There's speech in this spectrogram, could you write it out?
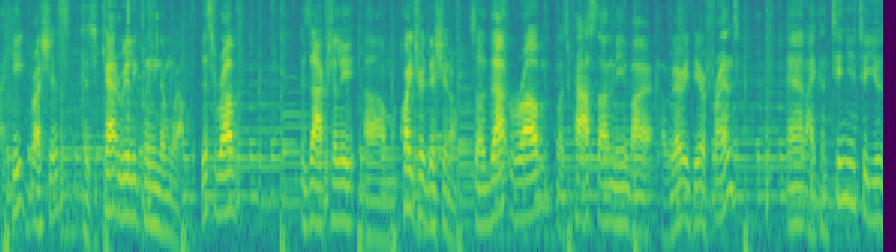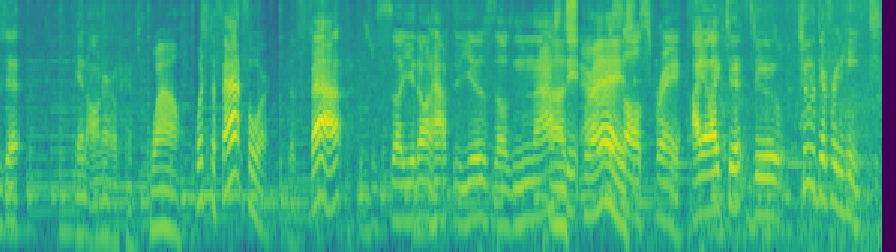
I hate brushes because you can't really clean them well. This rub is actually um, quite traditional. So that rub was passed on me by a very dear friend and I continue to use it in honor of him. wow. What's the fat for? the fat so you don't have to use those nasty uh, sprays. aerosol spray. I like to do two different heats.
